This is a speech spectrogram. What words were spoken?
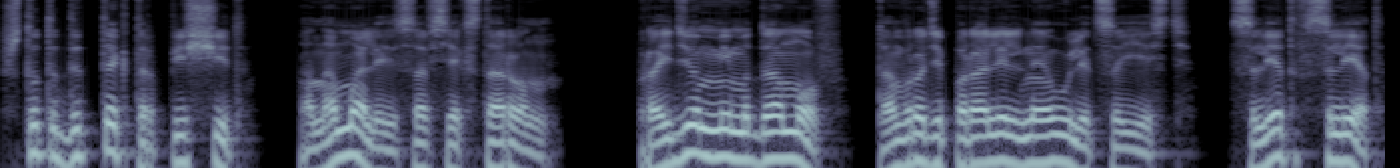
«Что-то детектор пищит. Аномалии со всех сторон. Пройдем мимо домов. Там вроде параллельная улица есть. След в след.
